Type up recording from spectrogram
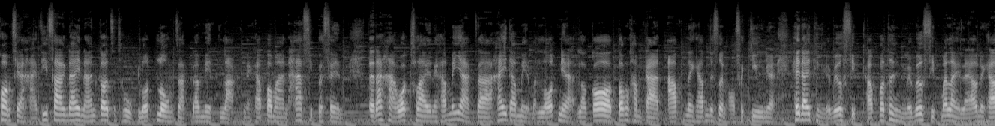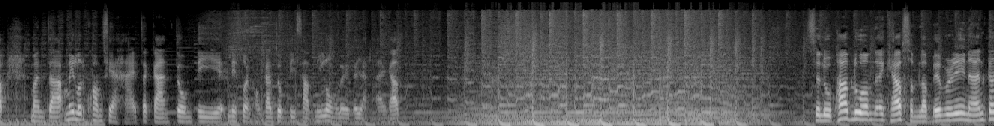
ความเสียหายที่สร้างได้นั้นก็จะถูกลดลงจากดาเมจหลักนะครับประมาณ 50%แต่ถ้าหากว่าใครนะครับไม่อยากจะให้ดาเมจมันลดเนี่ยเราก็ต้องทำการอัพนะครับในส่วนของสกิลเนี่ยให้ได้ถึงเลเวล10 ครับ เพราะถ้าถึงเลเวล10 เมื่อไหร่แล้วนะครับ มันจะไม่ลดความเสียหายจากการโจมตีในส่วนของการโจมตีซับนี้ลงเลยแต่อย่างใดครับสรุปภาพรวมนะครับสำหรับเบเวอรี่นั้นก็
